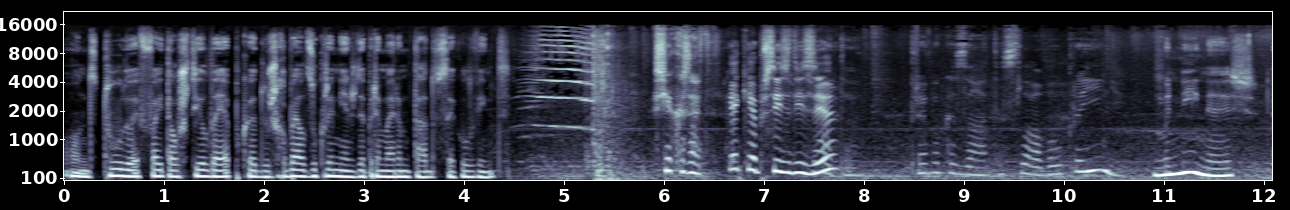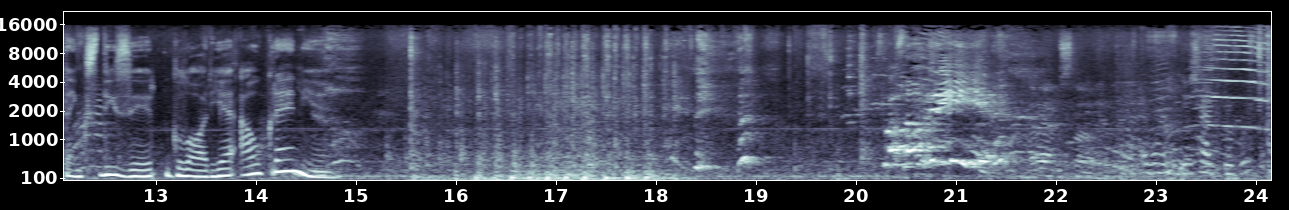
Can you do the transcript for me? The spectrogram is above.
onde tudo é feito ao estilo da época dos rebeldes ucranianos da primeira metade do século XX. O que é que é preciso dizer? Meninas, tem que se dizer glória à Ucrânia. Слава Україні! Героям слава!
